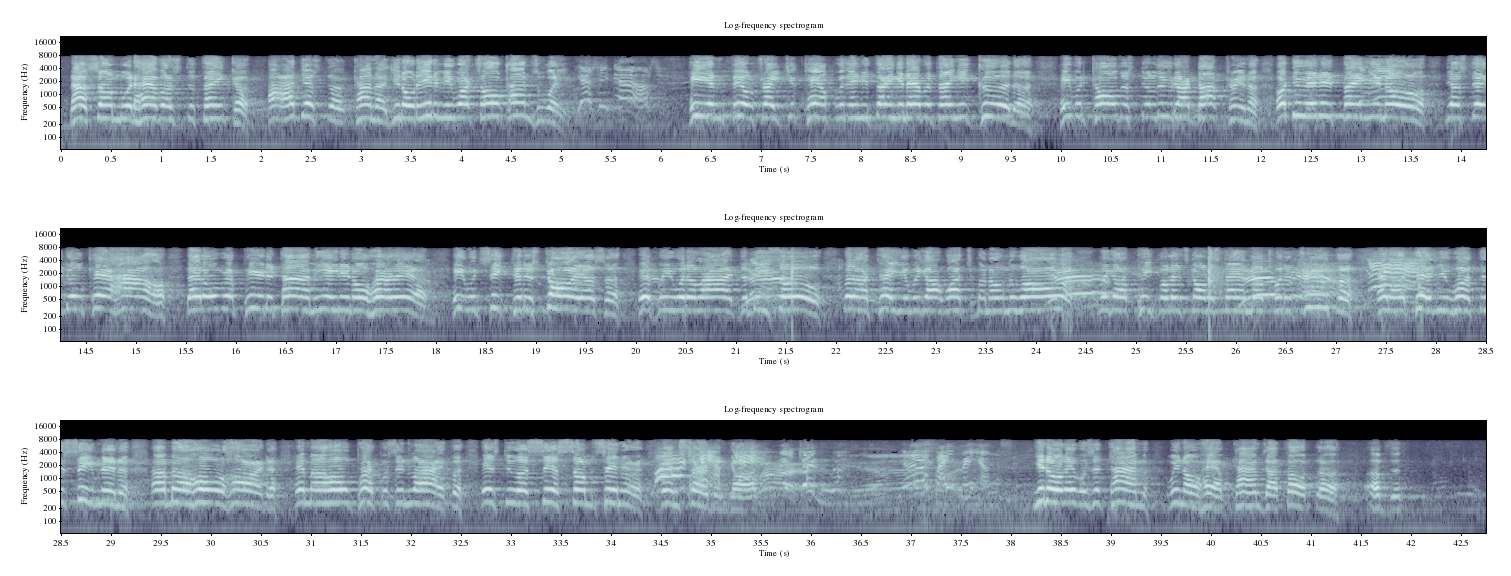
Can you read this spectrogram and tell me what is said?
Now, some would have us to think, uh, I, I just uh, kind of, you know, the enemy works all kinds of ways. Yes, he does. He infiltrates your camp with anything and everything he could. Uh, he would cause us to dilute our doctrine uh, or do anything, you know, just they don't care how. That over a period of time, he ain't in no hurry. He would seek to destroy us uh, if we would allow it to be so. But I tell you, we got watchmen on the wall. We got people that's going to stand up for the truth. And I tell you what, this evening, uh, my whole heart and my whole purpose in life is to assist some sinner in serving God. Yes, amen. You know, there was a time, we don't have times, I thought uh, of the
